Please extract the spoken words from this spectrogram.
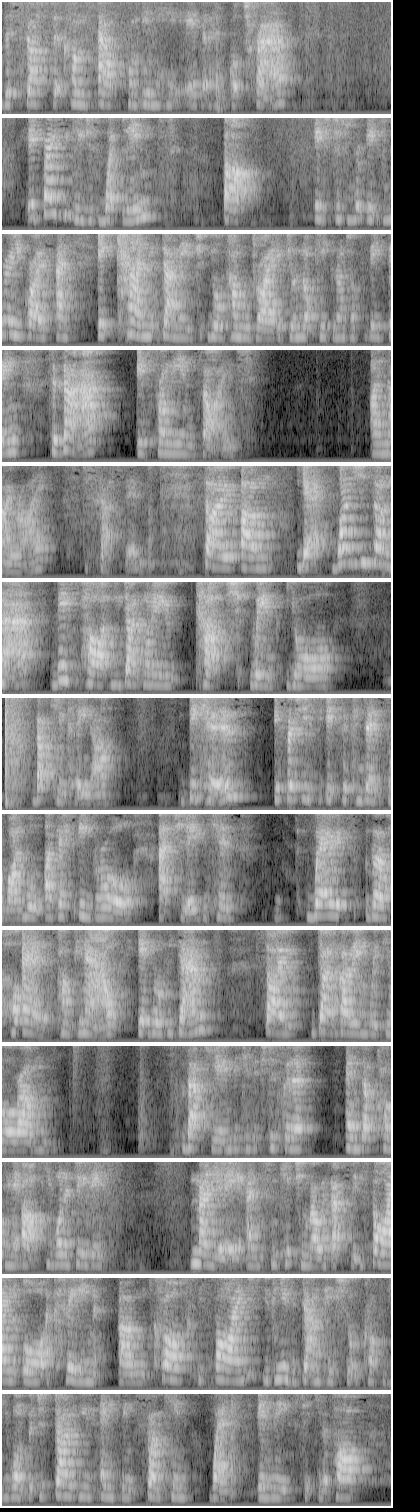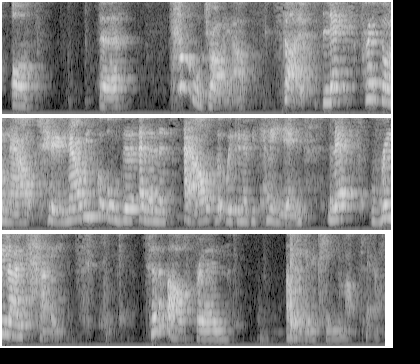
the stuff that comes out from in here that has got trapped. It's basically just wet lint, but it's just, it's really gross and it can damage your tumble dryer if you're not keeping on top of these things. So that is from the inside. I know, right? It's disgusting. So, um, yeah, once you've done that, this part you don't want to touch with your vacuum cleaner because, especially if it's a condenser one, well, I guess either or actually, because where it's the hot air that's pumping out, it will be damp. So don't go in with your um, vacuum because it's just going to end up clogging it up. You want to do this manually and some kitchen roll is absolutely fine or a clean um, cloth is fine. You can use a dampish sort of cloth if you want but just don't use anything soaking wet in these particular parts of the tumble dryer. So let's press on now to, now we've got all the elements out that we're going to be cleaning, let's relocate to the bathroom and we're going to clean them up now.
